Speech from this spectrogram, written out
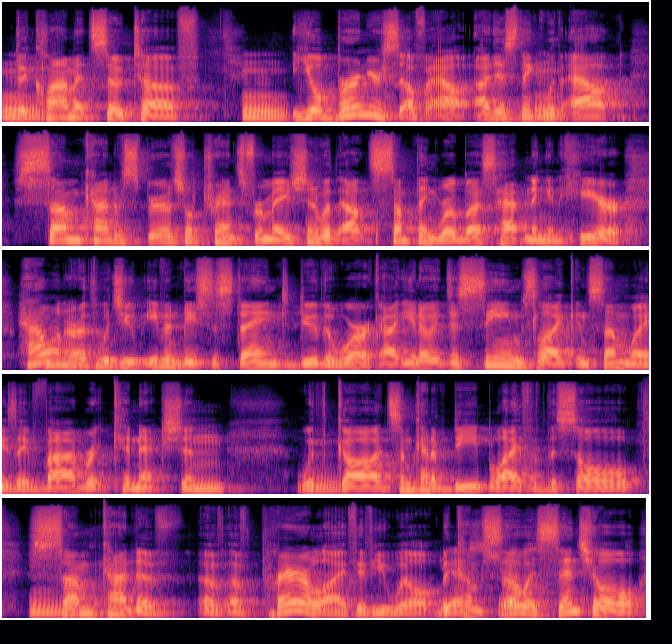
Mm. The climate's so tough. You'll burn yourself out. I just Mm. think without some kind of spiritual transformation, without something robust happening in here, how Mm. on earth would you even be sustained to do the work? I, you know, it just seems like in some ways a vibrant connection with Mm. God, some kind of deep life of the soul, some kind of, of, of prayer life, if you will, becomes so yes. essential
